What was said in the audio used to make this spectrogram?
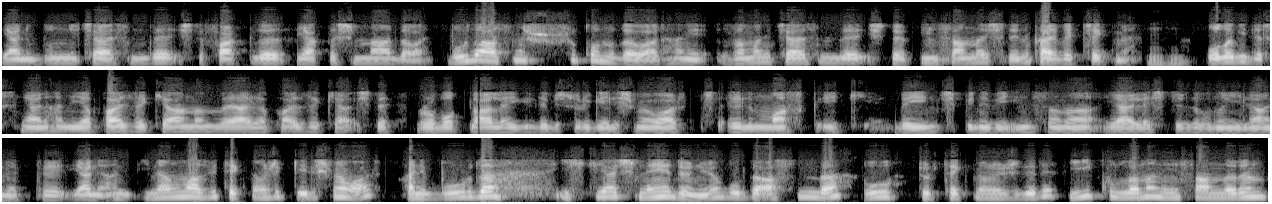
yani bunun içerisinde işte farklı yaklaşımlar da var. Burada aslında şu konu da var. Hani zaman içerisinde işte insanlar işlerini kaybedecek mi? Hı hı. Olabilir. Yani hani yapay zekanın veya yapay zeka işte robotlarla ilgili de bir sürü gelişme var. İşte Elon Musk ilk beyin çipini bir insana yerleştirdi, bunu ilan etti. Yani hani inanılmaz bir teknolojik gelişme var. Hani burada ihtiyaç neye dönüyor? Burada aslında bu tür teknolojileri iyi kullanan insanların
